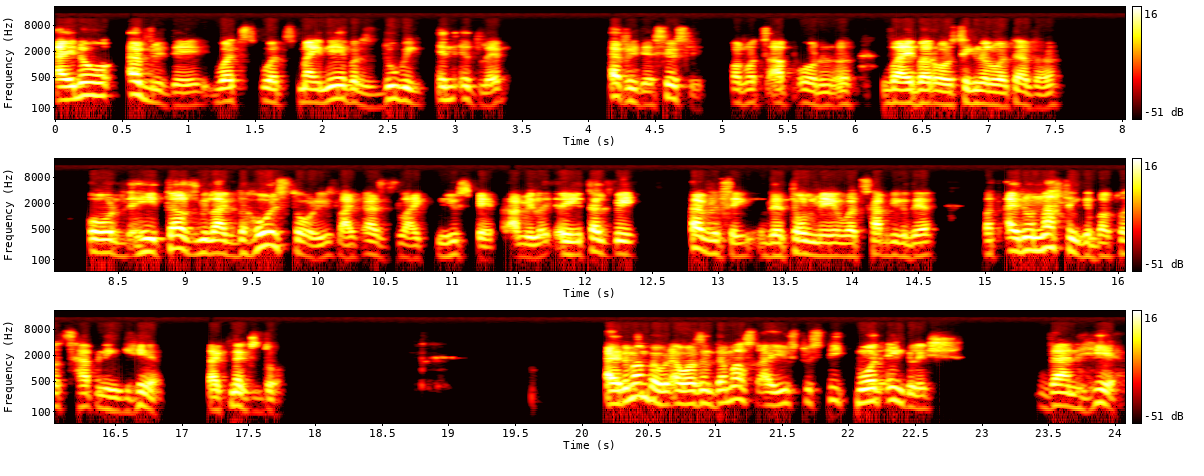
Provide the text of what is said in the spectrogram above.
I know every day what's what's my neighbors doing in Idlib every day, seriously, on WhatsApp or uh, Viber or Signal, whatever. Or he tells me like the whole stories, like as like newspaper. I mean, he tells me everything. They told me what's happening there, but I know nothing about what's happening here, like next door. I remember when I was in Damascus, I used to speak more English than here.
